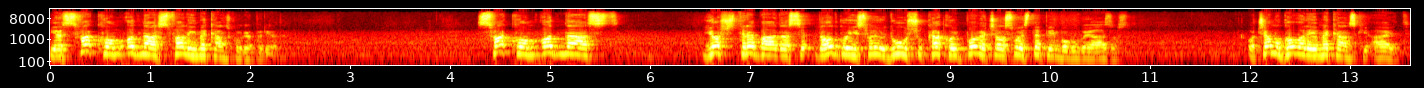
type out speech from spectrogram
jer svakom od nas fali mekanskog perioda. Svakom od nas još treba da, se, da odgoji svoju dušu kako bi povećao svoj stepen bogobojaznosti. O čemu govore i mekanski ajet?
